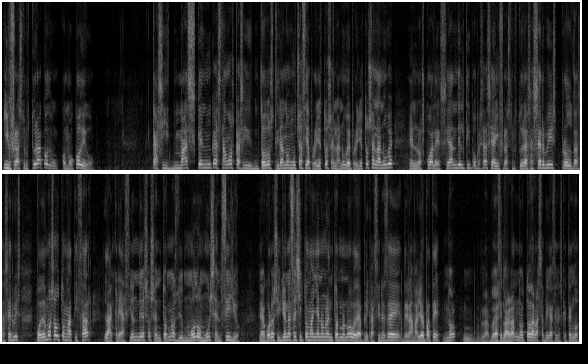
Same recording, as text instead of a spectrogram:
Infraestructura como código casi más que nunca estamos casi todos tirando mucho hacia proyectos en la nube, proyectos en la nube en los cuales, sean del tipo que sea, sea infraestructuras a service, productos a service, podemos automatizar la creación de esos entornos de un modo muy sencillo. ¿De acuerdo? Si yo necesito mañana un entorno nuevo de aplicaciones de, la mayor parte, no voy a decir la verdad, no todas las aplicaciones que tengo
